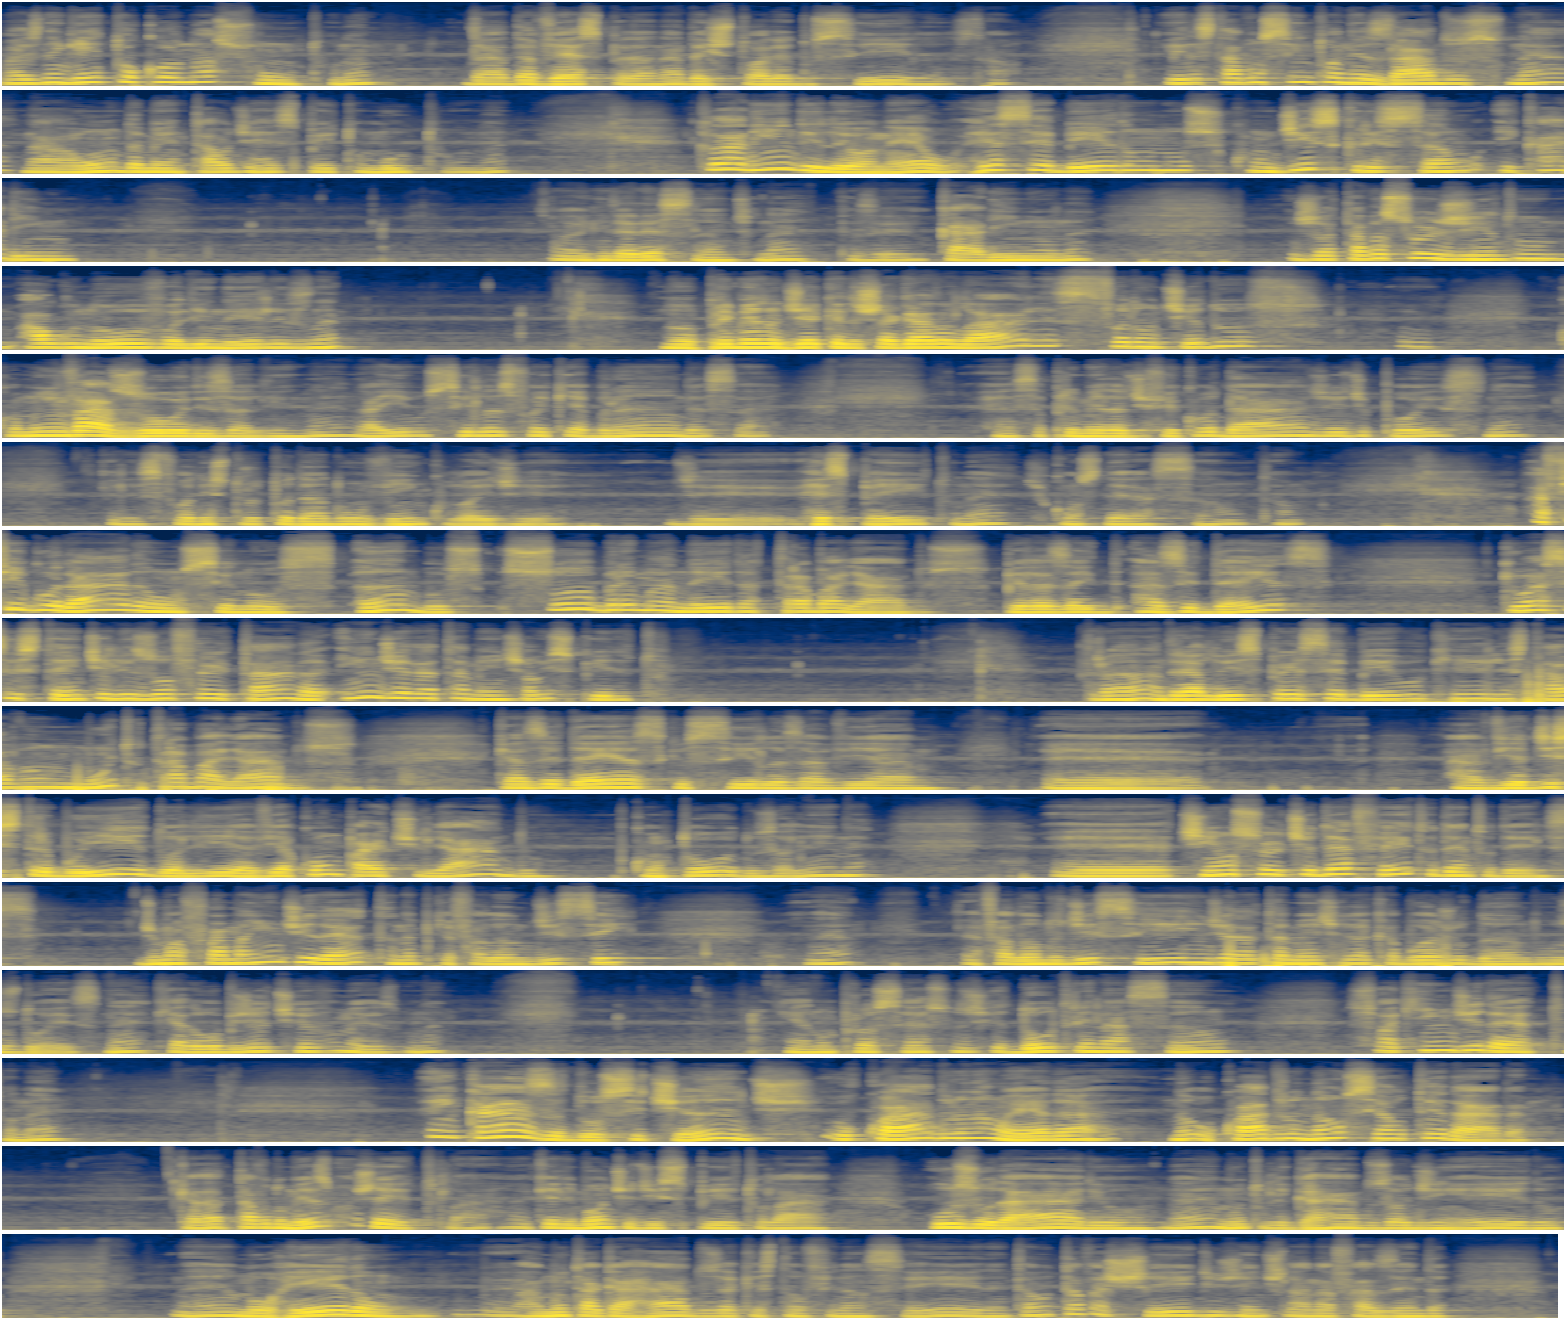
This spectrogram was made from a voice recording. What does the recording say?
Mas ninguém tocou no assunto, né? Da, da véspera, né? Da história do Silas, tal eles estavam sintonizados né, na onda mental de respeito mútuo. Né? Clarindo e Leonel receberam-nos com discrição e carinho. Olha que interessante, né? Quer dizer, carinho, né? Já estava surgindo algo novo ali neles, né? No primeiro dia que eles chegaram lá, eles foram tidos como invasores ali, né? Aí o Silas foi quebrando essa, essa primeira dificuldade e depois, né, eles foram estruturando um vínculo aí de, de respeito, né, de consideração. Então. Afiguraram-se-nos ambos sobremaneira trabalhados pelas as ideias que o assistente lhes ofertara indiretamente ao espírito. André Luiz percebeu que eles estavam muito trabalhados que as ideias que o Silas havia, é, havia distribuído ali, havia compartilhado com todos ali, né? É, tinham surtido efeito dentro deles, de uma forma indireta, né? Porque falando de si, né? É, falando de si, indiretamente ele acabou ajudando os dois, né? Que era o objetivo mesmo, né? Era um processo de doutrinação, só que indireto, né? Em casa do sitiante, o quadro não era, o quadro não se alterara. Que ela estava do mesmo jeito lá, aquele monte de espírito lá, usurário, né, muito ligados ao dinheiro, né, morreram muito agarrados à questão financeira. Então estava cheio de gente lá na fazenda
